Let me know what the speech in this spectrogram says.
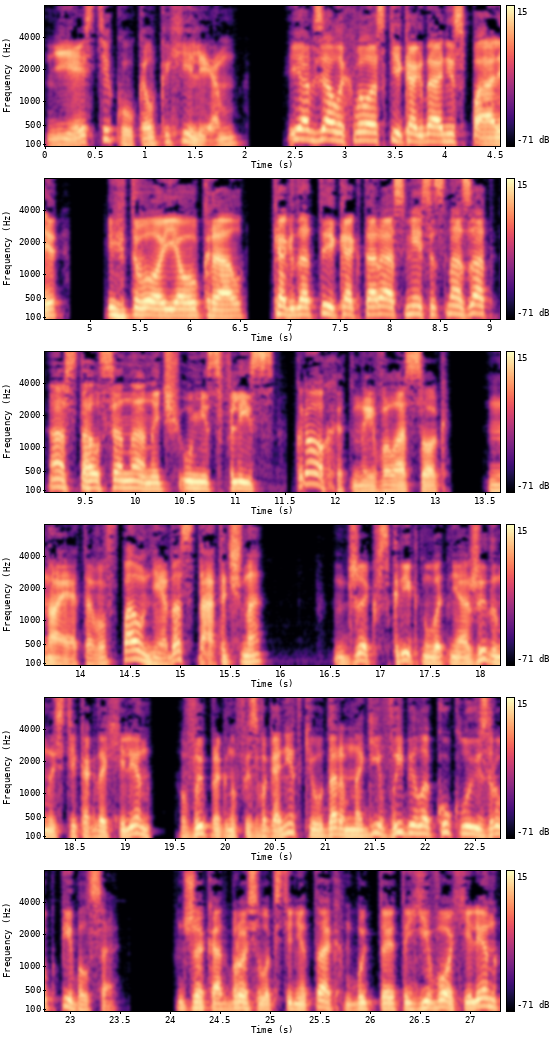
Есть и куколка Хелен. Я взял их волоски, когда они спали. И твой я украл, когда ты как-то раз месяц назад остался на ночь у мисс Флис. Крохотный волосок. Но этого вполне достаточно. Джек вскрикнул от неожиданности, когда Хелен, выпрыгнув из вагонетки, ударом ноги выбила куклу из рук Пиблса. Джека отбросило к стене так, будто это его Хелен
